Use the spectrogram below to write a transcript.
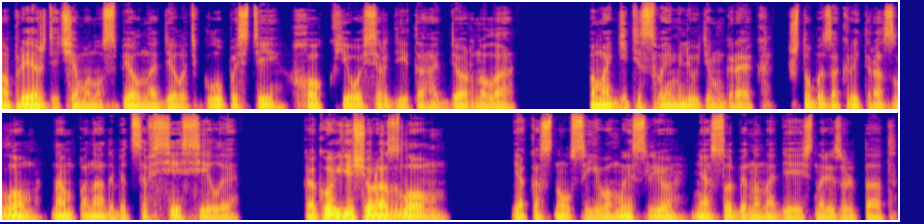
Но прежде чем он успел наделать глупостей, Хок его сердито отдернула. «Помогите своим людям, Грег. Чтобы закрыть разлом, нам понадобятся все силы». «Какой еще разлом?» Я коснулся его мыслью, не особенно надеясь на результат.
